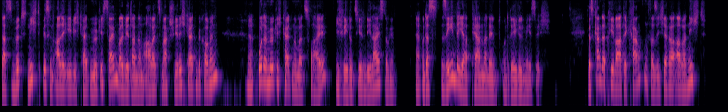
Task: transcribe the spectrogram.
Das wird nicht bis in alle Ewigkeit möglich sein, weil wir dann am Arbeitsmarkt Schwierigkeiten bekommen. Ja. Oder Möglichkeit Nummer zwei, ich reduziere die Leistungen. Ja. Und das sehen wir ja permanent und regelmäßig. Das kann der private Krankenversicherer aber nicht.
